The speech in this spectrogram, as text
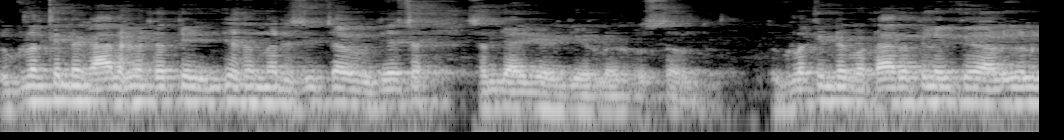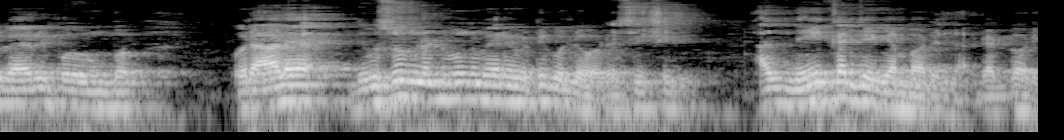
തുഗ്ലക്കിന്റെ കാലഘട്ടത്തെ ഇന്ത്യ സന്ദർശിച്ച വിദേശ സഞ്ചാരി എഴുതിയുള്ള ഒരു പുസ്തകമുണ്ട്. തുഗ്ലക്കിന്റെ കൊട്ടാരത്തിലേക്ക് ആളുകൾ കയറി പോകുമ്പോൾ ഒരാളെ ദിവസവും രണ്ട് മൂന്ന് പേരെ വെട്ടിക്കൊല്ലുവാണ് ശിക്ഷിക്കും അത് നീക്കം ചെയ്യാൻ പാടില്ല. ഡെഡ് ബോഡി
